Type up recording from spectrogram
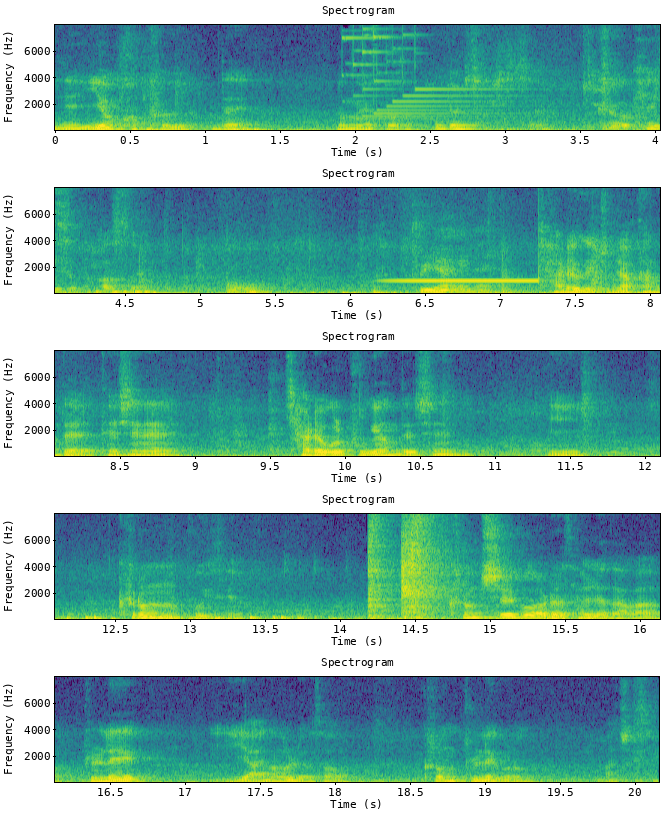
이제 이어 커프인데 너무 예뻐서 포기할 수 없었어요. 그리고 케이스 바꿨어요. 불량이네. 자력이 좀 약한데 대신에 자력을 포기한 대신 이 크롬 보이세요? 크롬 실버를 살려다가 블랙이 안 어울려서 크롬 블랙으로 맞췄어요.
